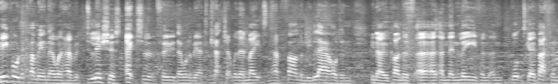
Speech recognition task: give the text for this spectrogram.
People want to come in, they want to have delicious, excellent food. They want to be able to catch up with their mates and have fun and be loud and you know, kind of, uh, and then leave and, and want to go back. And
